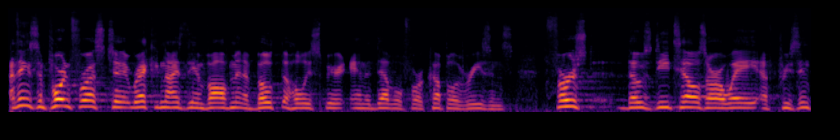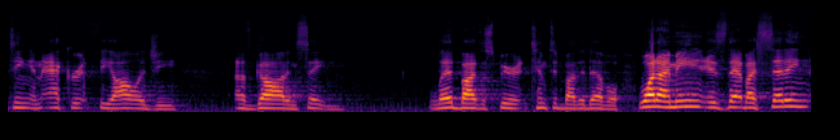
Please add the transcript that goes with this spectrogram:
I think it's important for us to recognize the involvement of both the Holy Spirit and the devil for a couple of reasons. First, those details are a way of presenting an accurate theology of God and Satan, led by the Spirit, tempted by the devil. What I mean is that by setting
